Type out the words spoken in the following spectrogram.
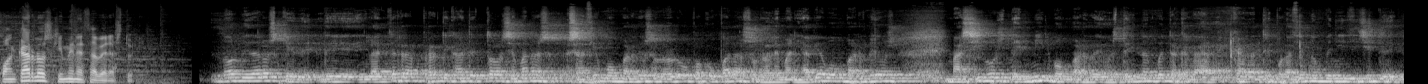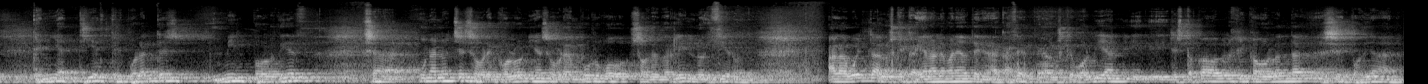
Juan Carlos Jiménez Aberasturi. No olvidaros que de, Inglaterra prácticamente todas las semanas se hacía un bombardeo sobre Europa ocupada, sobre Alemania. Había bombardeos masivos de mil bombardeos, teniendo en cuenta que cada tripulación de un B-17 tenía 10 tripulantes, mil por 10. O sea, una noche sobre Colonia, sobre Hamburgo, sobre Berlín lo hicieron. A la vuelta, a los que caían a Alemania no tenían nada que hacer, pero a los que volvían y, les tocaba Bélgica o Holanda se podían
